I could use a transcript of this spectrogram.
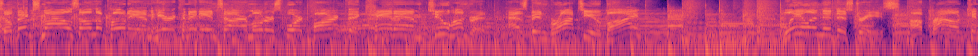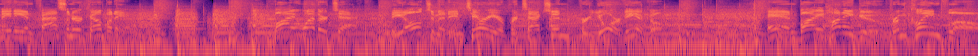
So big smiles on the podium here at Canadian Tire Motorsport Park. The Can-Am 200 has been brought to you by Leland Industries, a proud Canadian fastener company. By WeatherTech, the ultimate interior protection for your vehicle. And by Honeygoo from CleanFlow,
